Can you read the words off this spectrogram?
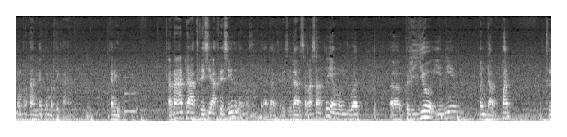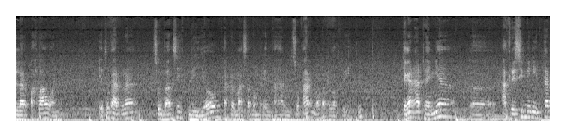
mempertahankan kemerdekaan. Kan itu karena ada agresi-agresi itu kan mas. Ya, ada agresi. Nah salah satu yang membuat eh, beliau ini mendapat gelar pahlawan itu karena sumbangsih beliau pada masa pemerintahan Soekarno pada waktu itu dengan adanya eh, agresi militer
